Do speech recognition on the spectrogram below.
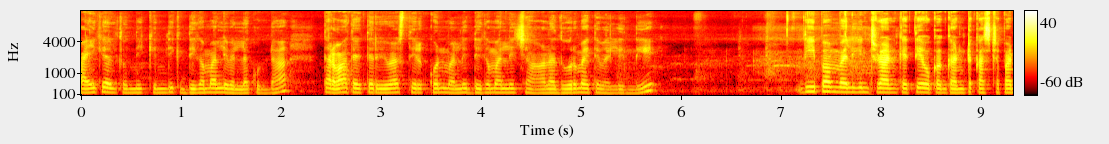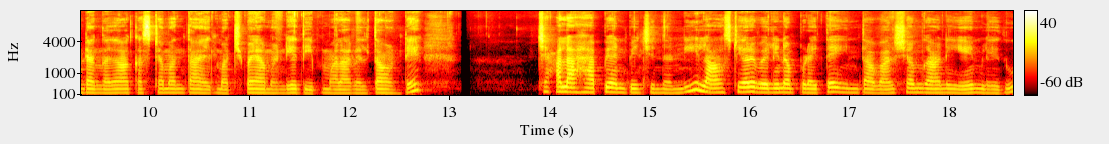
పైకి వెళ్తుంది కిందికి దిగమల్లి వెళ్ళకుండా. తర్వాత అయితే రివర్స్ తిరుక్కొని మళ్ళీ దిగమల్లి చాలా దూరం అయితే వెళ్ళింది. దీపం వెలిగించడానికైతే ఒక గంట కష్టపడ్డాం కదా ఆ కష్టం అంతా మర్చిపోయామండి ఆ దీపం అలా వెళ్తూ ఉంటే. చాలా హ్యాపీ అనిపించిందండి. లాస్ట్ ఇయర్ వెళ్ళినప్పుడైతే ఇంత వర్షం కానీ ఏం లేదు.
